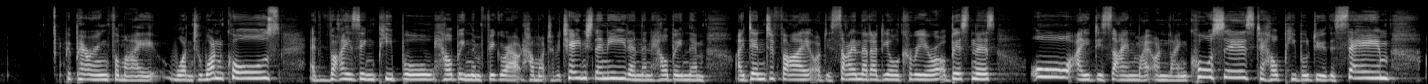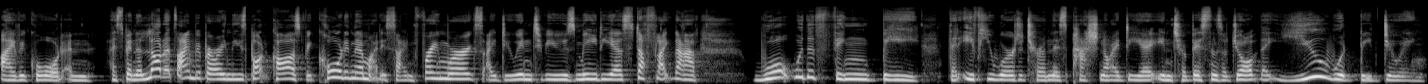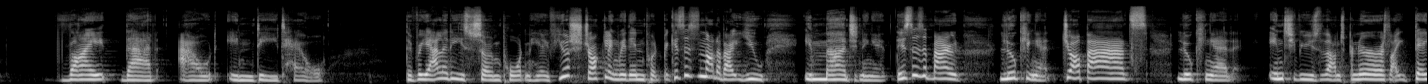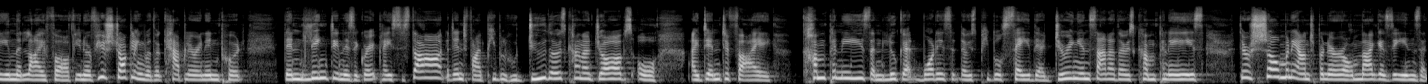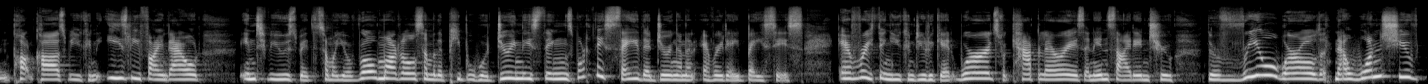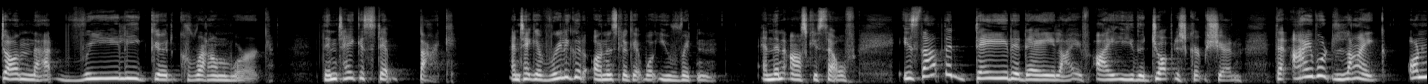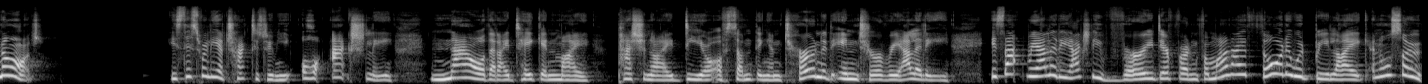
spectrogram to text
preparing for my one to one calls, advising people, helping them figure out how much of a change they need, and then helping them identify or design that ideal career or business or I design my online courses to help people do the same. I record and I spend a lot of time preparing these podcasts, recording them. I design frameworks, I do interviews, media, stuff like that. What would the thing be that if you were to turn this passion idea into a business or job that you would be doing? Write that out in detail. The reality is so important here. If you're struggling with input, because this is not about you imagining it, this is about looking at job ads, looking at interviews with entrepreneurs, like day in the life of, you know, if you're struggling with vocabulary and input, then LinkedIn is a great place to start. Identify people who do those kind of jobs or identify companies and look at what is it those people say they're doing inside of those companies. There are so many entrepreneurial magazines and podcasts where you can easily find out interviews with some of your role models, some of the people who are doing these things. What do they say they're doing on an everyday basis? Everything you can do to get words, vocabularies, and insight into the real world. Now, once you've done that really good groundwork, then take a step back and take a really good, honest look at what you've written and then ask yourself is that the day to day life, i.e., the job description, that I would like or not? Is this really attractive to me? Or actually, now that I've taken my passion idea of something and turn it into a reality, is that reality actually very different from what I thought it would be like? And also,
